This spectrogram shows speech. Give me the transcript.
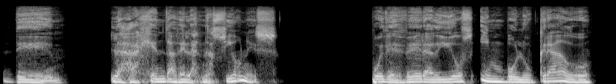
de las agendas de las naciones. Puedes ver a Dios involucrado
